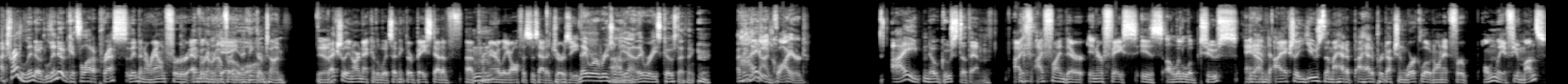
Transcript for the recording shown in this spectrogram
I tried Linode. Linode gets a lot of press. They've been around forever. They've been around for a long time. Yeah. Actually, in our neck of the woods, I think they're based out of uh, mm-hmm. primarily offices out of Jersey. They were originally, um, yeah, they were East Coast. I think. I think I, they got acquired. I no gusta them. I, I find their interface is a little obtuse, and yeah. I actually used them. I had a I had a production workload on it for only a few months.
